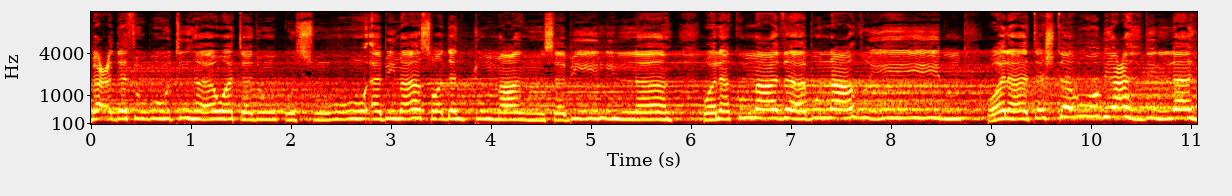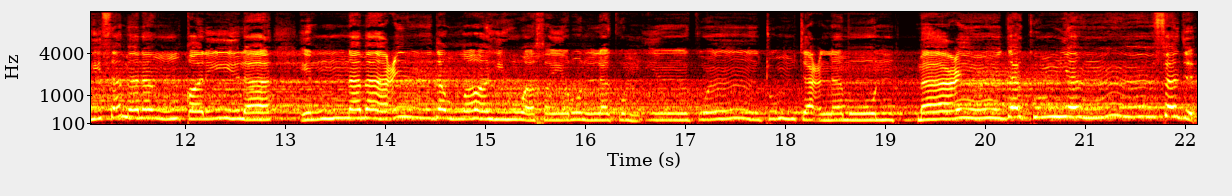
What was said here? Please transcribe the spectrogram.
بعد ثبوتها وتذوقوا السوء بما صددتم عن سبيل الله ولكم عذاب عظيم ولا تشتروا بعهد الله ثمنا قليلا إنما عند الله هو خير لكم إن كنتم تعلمون ما عندكم لعلكم ينفعون ينفد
